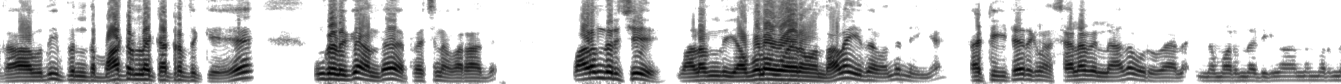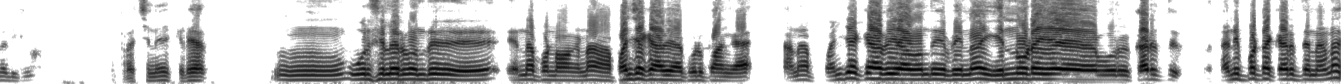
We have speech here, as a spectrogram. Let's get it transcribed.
அதாவது இப்போ இந்த பாட்டிலில் கட்டுறதுக்கு உங்களுக்கு அந்த பிரச்சனை வராது. வளர்ந்துருச்சு. வளர்ந்து எவ்வளோ உயரம் வந்தாலும் இதை வந்து நீங்கள் கட்டிக்கிட்டே இருக்கலாம். செலவில்லாத ஒரு வேலை. இந்த மருந்து அடிக்கலாம் அந்த மருந்து அடிக்கலாம். பிரச்சனையே கிடையாது. ஒரு சிலர் வந்து என்ன பண்ணுவாங்கன்னா பஞ்சகாவியா கொடுப்பாங்க. ஆனால் பஞ்சகாவியா வந்து எப்படின்னா என்னுடைய ஒரு கருத்து. தனிப்பட்ட கருத்து என்னன்னா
